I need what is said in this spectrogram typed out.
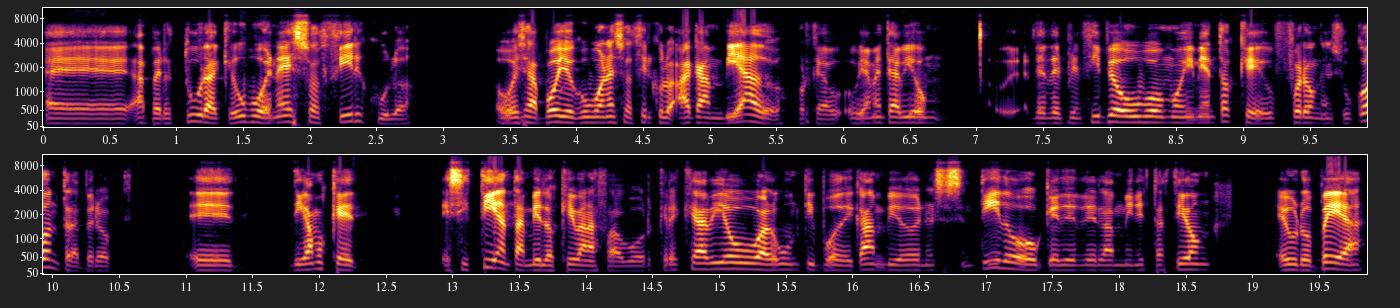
eh, apertura que hubo en esos círculos, o ese apoyo que hubo en esos círculos, ha cambiado? Porque obviamente había desde el principio hubo movimientos que fueron en su contra, pero eh, digamos que existían también los que iban a favor. ¿Crees que había algún tipo de cambio en ese sentido o que desde la administración europea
